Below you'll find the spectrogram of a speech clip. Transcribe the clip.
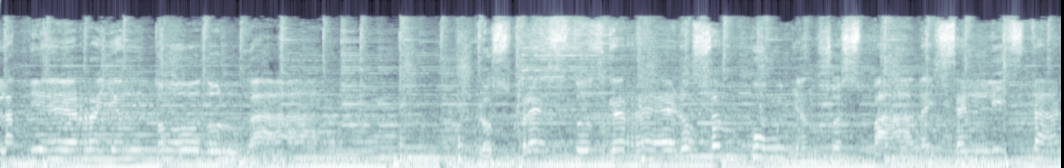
La tierra y en todo lugar. Los prestos guerreros empuñan su espada y se enlistan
